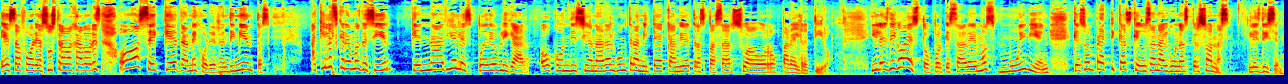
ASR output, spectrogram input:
esa FORE a sus trabajadores o sé que da mejores rendimientos. Aquí les queremos decir que nadie les puede obligar o condicionar algún trámite a cambio de traspasar su ahorro para el retiro. Y les digo esto porque sabemos muy bien que son prácticas que usan algunas personas. Les dicen,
